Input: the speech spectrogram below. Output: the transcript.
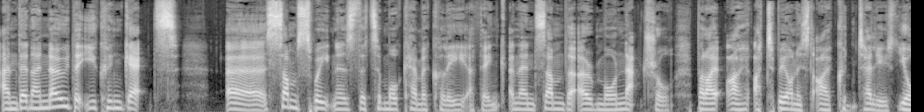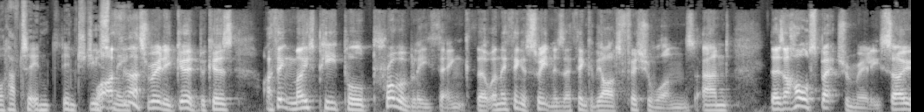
And then I know that you can get uh, some sweeteners that are more chemically, I think, and then some that are more natural. But I, I, I to be honest, I couldn't tell you. You'll have to in, introduce well, I me. think that's really good because I think most people probably think that when they think of sweeteners, they think of the artificial ones, and there's a whole spectrum really. So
